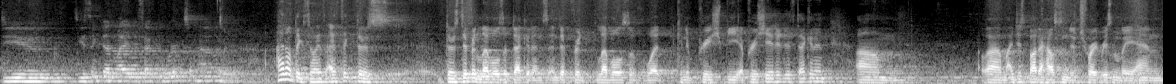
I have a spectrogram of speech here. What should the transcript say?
Do you, do you think that might affect the work somehow? Or? I don't think so. I, I think there's there's different levels of decadence and different levels of what can be appreciated as decadent. Um, um, I just bought a house in Detroit recently and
